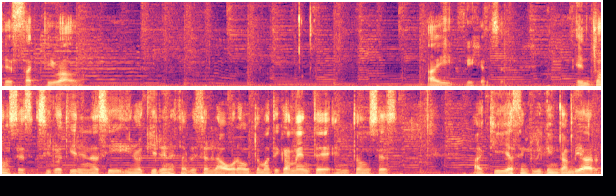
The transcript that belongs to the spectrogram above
desactivado. Ahí, fíjense. Entonces, si lo tienen así y no quieren establecer la hora automáticamente, entonces aquí hacen clic en cambiar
